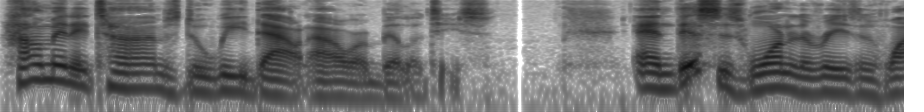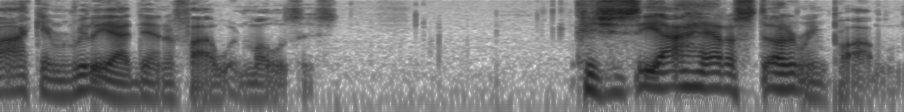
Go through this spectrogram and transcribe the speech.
How many times do we doubt our abilities? And this is one of the reasons why I can really identify with Moses. Because you see, I had a stuttering problem.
